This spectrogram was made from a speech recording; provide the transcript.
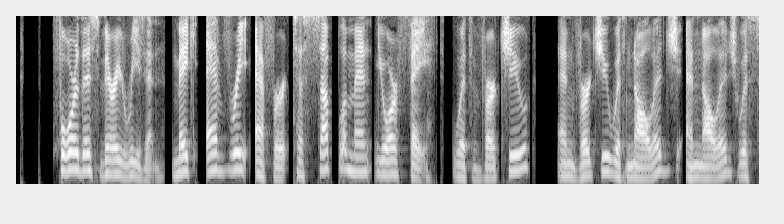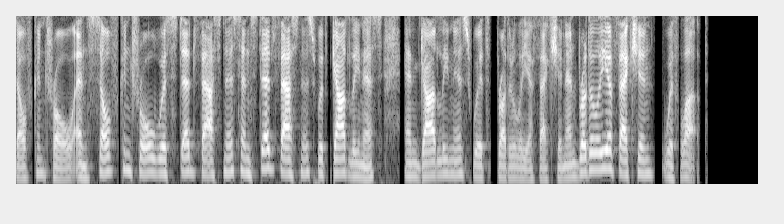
For this very reason, make every effort to supplement your faith with virtue, and virtue with knowledge, and knowledge with self control, and self control with steadfastness, and steadfastness with godliness, and godliness with brotherly affection, and brotherly affection with love.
